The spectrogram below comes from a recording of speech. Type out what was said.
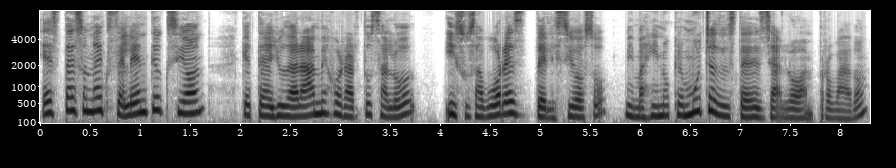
Esta es una excelente opción que te ayudará a mejorar tu salud y su sabor es delicioso. Me imagino que muchos de ustedes ya lo han probado.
